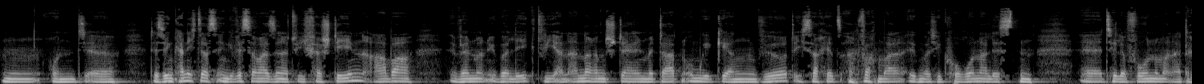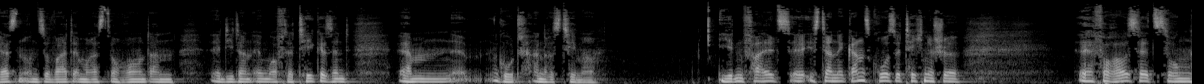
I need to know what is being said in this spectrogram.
Mm, und äh, deswegen kann ich das in gewisser Weise natürlich verstehen. Aber wenn man überlegt, wie an anderen Stellen mit Daten umgegangen wird, ich sage jetzt einfach mal irgendwelche Corona-Listen, äh, Telefonnummern, Adressen und so weiter im Restaurant, dann, äh, die dann irgendwo auf der Theke sind. Ähm, gut, anderes Thema. Jedenfalls äh, ist da eine ganz große technische Voraussetzung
